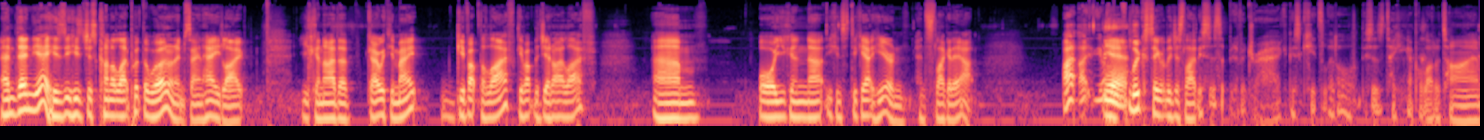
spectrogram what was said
and then yeah, he's he's just kind of like put the word on him, saying, "Hey, like, you can either go with your mate, give up the life, give up the Jedi life." um, or you can uh, you can stick out here and, and slug it out. I, I Yeah. Luke's secretly just like this is a bit of a drag. This kid's little. This is taking up a lot of time.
